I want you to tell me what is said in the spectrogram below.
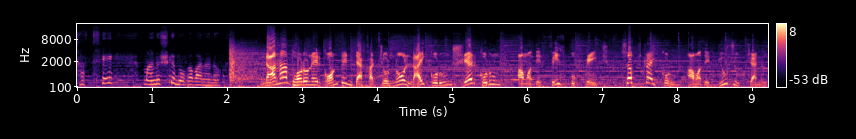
ছত্রে মানুষকে বোকা বানানো। নানা ধরনের কন্টেন্ট দেখার জন্য লাইক করুন শেয়ার করুন আমাদের ফেসবুক পেজ সাবস্ক্রাইব করুন আমাদের ইউটিউব চ্যানেল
